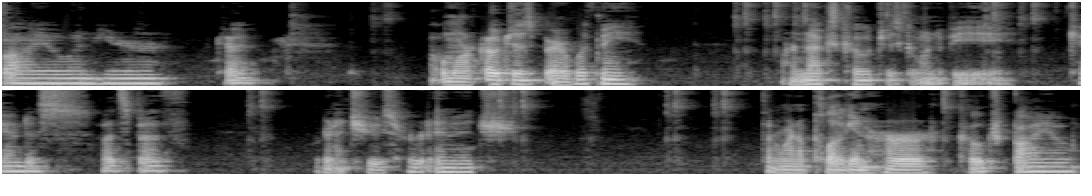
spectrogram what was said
bio in here. Okay. A couple more coaches, bear with me. Our next coach is going to be Candace Hudspeth. We're going to choose her image. Then we're going to plug in her coach bio.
